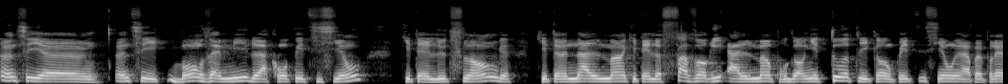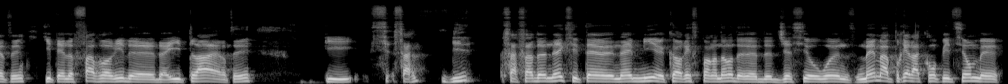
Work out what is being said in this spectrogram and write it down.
un de ses un de ses bons amis de la compétition qui était Lutz Long, qui était un Allemand, qui était le favori allemand pour gagner toutes les compétitions à peu près, tu sais, qui était le favori de, Hitler, tu sais. Puis ça, ça, ça donnait que c'était un ami, un correspondant de, Jesse Owens. Même après la compétition, mais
